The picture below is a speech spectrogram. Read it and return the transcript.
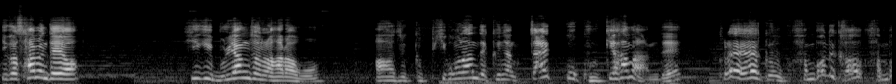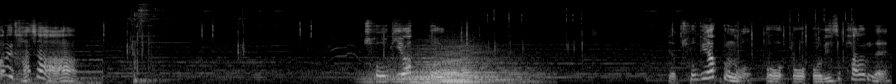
이거 사면 돼요? 희귀 물량전을 하라고. 아그 피곤한데 그냥 짧고 굵게 하면 안 돼? 그래 그 한 번에 가 한 번에 가자. 초기화권 야 초기화권 어, 어, 어, 어디서 파는데?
